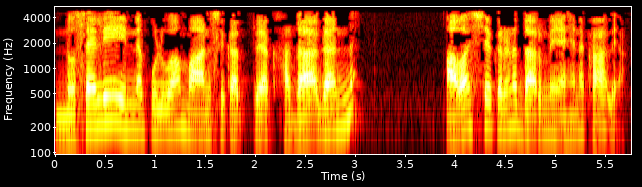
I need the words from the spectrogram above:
නොසැලී ඉන්න පුළුවන් මානසිකත්වයක් හදාගන්න අවශ්‍ය කරන ධර්මය ඇහෙන කාලයක්.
